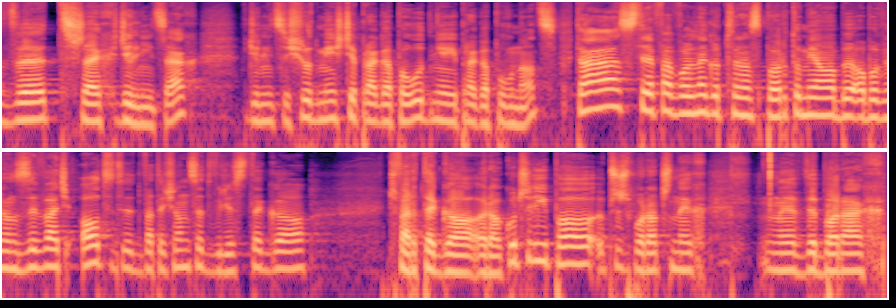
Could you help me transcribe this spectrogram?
w trzech dzielnicach w dzielnicy Śródmieście, Praga Południe i Praga Północ. Ta strefa wolnego transportu miałaby obowiązywać od 2020 2024 roku, czyli po przyszłorocznych e, wyborach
